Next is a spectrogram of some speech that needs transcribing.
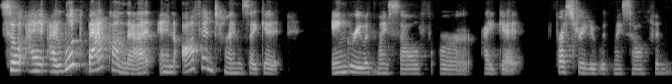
so I, I look back on that and oftentimes i get angry with myself or i get frustrated with myself. And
